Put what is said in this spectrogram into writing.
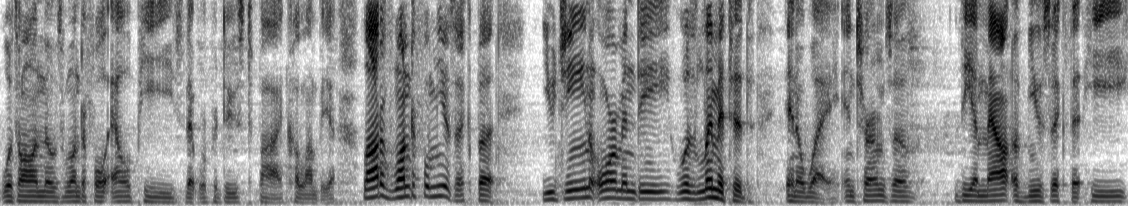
was on those wonderful LPs that were produced by Columbia. A lot of wonderful music, but Eugene Ormandy was limited in a way in terms of the amount of music that he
